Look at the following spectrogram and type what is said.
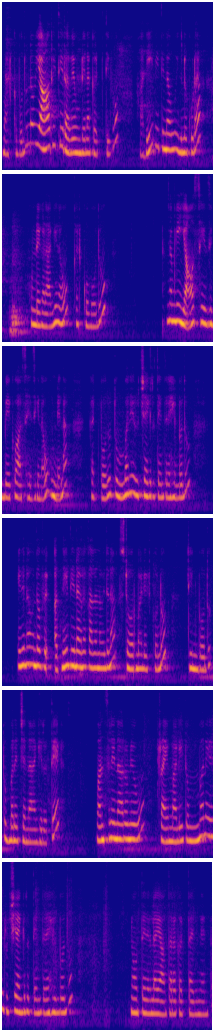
ಮಾಡ್ಕೋಬೋದು. ನಾವು ಯಾವ ರೀತಿ ರವೆ ಉಂಡೆನ ಕಟ್ತೀವೋ ಅದೇ ರೀತಿ ನಾವು ಇದನ್ನು ಕೂಡ ಉಂಡೆಗಳಾಗಿ ನಾವು ಕಟ್ಕೋಬೋದು. ನಮಗೆ ಯಾವ ಸೈಜಿಗೆ ಬೇಕೋ ಆ ಸೈಜಿಗೆ ನಾವು ಉಂಡೆನ ಕಟ್ಬೋದು. ತುಂಬಾ ರುಚಿಯಾಗಿರುತ್ತೆ ಅಂತಲೇ ಹೇಳ್ಬೋದು. ಇದನ್ನು ಒಂದು ಹದಿನೈದು ದಿನಗಳ ಕಾಲ ನಾವು ಇದನ್ನು ಸ್ಟೋರ್ ಮಾಡಿ ಇಟ್ಕೊಂಡು ತಿನ್ಬೋದು. ತುಂಬಾ ಚೆನ್ನಾಗಿರುತ್ತೆ. ಒಂದ್ಸಲಿನಾರು ನೀವು ಟ್ರೈ ಮಾಡಿ ತುಂಬಾ ರುಚಿಯಾಗಿರುತ್ತೆ ಅಂತಲೇ ಹೇಳ್ಬೋದು. ನೋಡ್ತಾ ಇದ್ರಲ್ಲ ಯಾವ ಥರ ಕಟ್ತಾಯಿದ್ದೀನಿ ಅಂತ.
